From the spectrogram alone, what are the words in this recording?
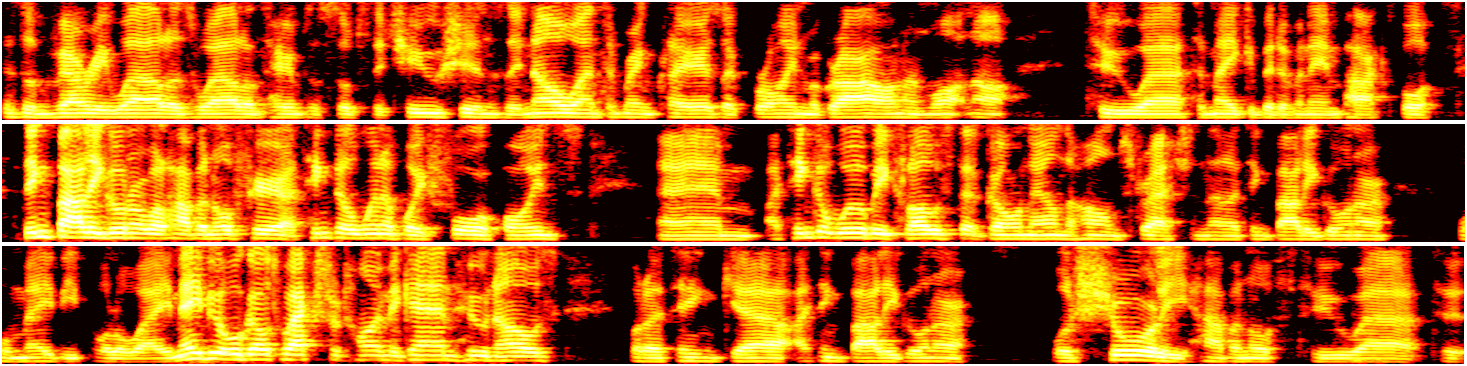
has done very well as well in terms of substitutions. They know when to bring players like Brian McGrath on and whatnot to uh, to make a bit of an impact. But I think Ballygunner will have enough here. I think they'll win it by four points. Um, I think it will be close that going down the home stretch, and then I think Ballygunner will maybe pull away. Maybe it will go to extra time again. Who knows? But I think uh, I think Ballygunner will surely have enough to uh, to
